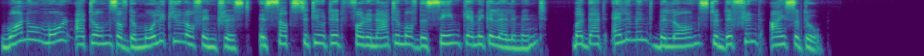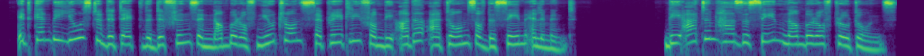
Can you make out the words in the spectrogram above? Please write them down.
one or more atoms of the molecule of interest is substituted for an atom of the same chemical element, but that element belongs to different isotope. It can be used to detect the difference in number of neutrons separately from the other atoms of the same element. The atom has the same number of protons.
